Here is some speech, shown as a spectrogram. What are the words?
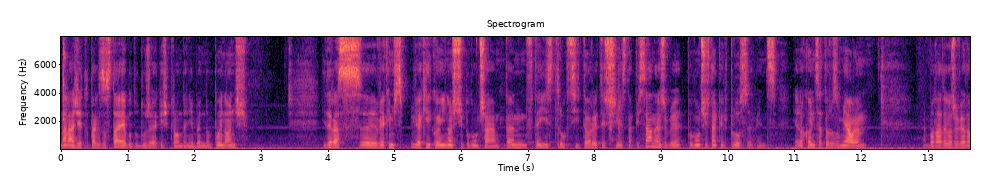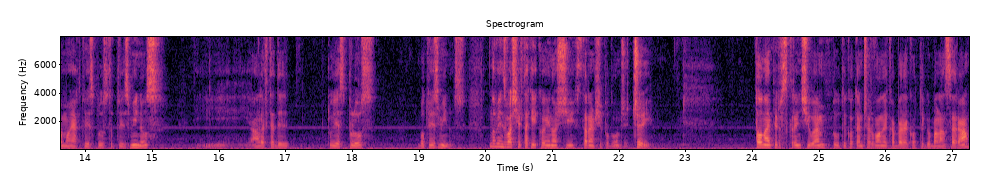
Na razie to tak zostaje, bo tu duże jakieś prądy nie będą płynąć. I teraz y, w, jakimś, w jakiej kolejności podłączałem? Ten, w tej instrukcji teoretycznie jest napisane, żeby podłączyć najpierw plusy, więc nie do końca to rozumiałem, bo dlatego, że wiadomo jak tu jest plus, to tu jest minus, I, ale wtedy tu jest plus, bo tu jest minus. No więc właśnie w takiej kolejności starałem się podłączyć, czyli to najpierw skręciłem, był tylko ten czerwony kabelek od tego balansera,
